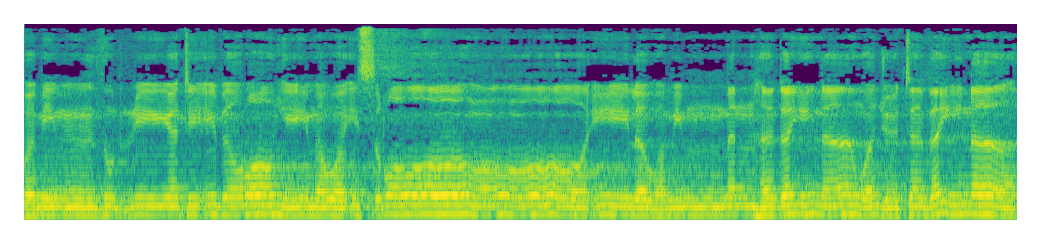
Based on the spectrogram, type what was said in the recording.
ومن ذرية إبراهيم وإسرائيل وممن هدينا واجتبينا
